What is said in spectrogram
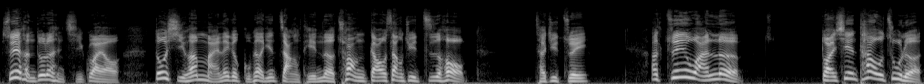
所以很多人很奇怪哦，都喜欢买那个股票已经涨停了、创高上去之后才去追，啊，追完了，短线套住了，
